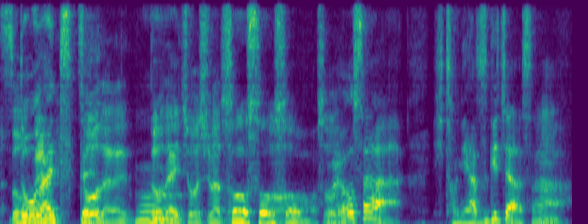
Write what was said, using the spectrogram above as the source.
そうね。どうだいっつって。そうだね、ん。どうだい調子はと。そうそうそう、ん。それをさ人に預けちゃさ、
